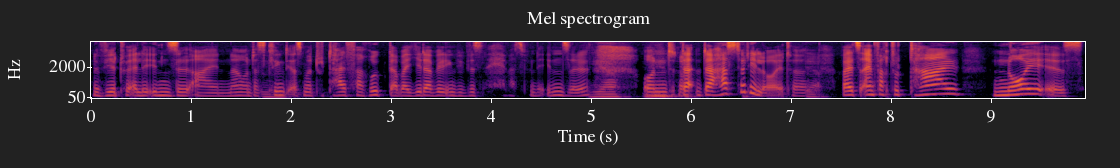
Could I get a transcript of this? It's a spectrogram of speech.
eine virtuelle Insel ein. Ne? Und das mhm. klingt erstmal total verrückt, aber jeder will irgendwie wissen, hä, was für eine Insel. Ja. Und da, da, hast du die Leute, ja. weil es einfach total neu ist.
